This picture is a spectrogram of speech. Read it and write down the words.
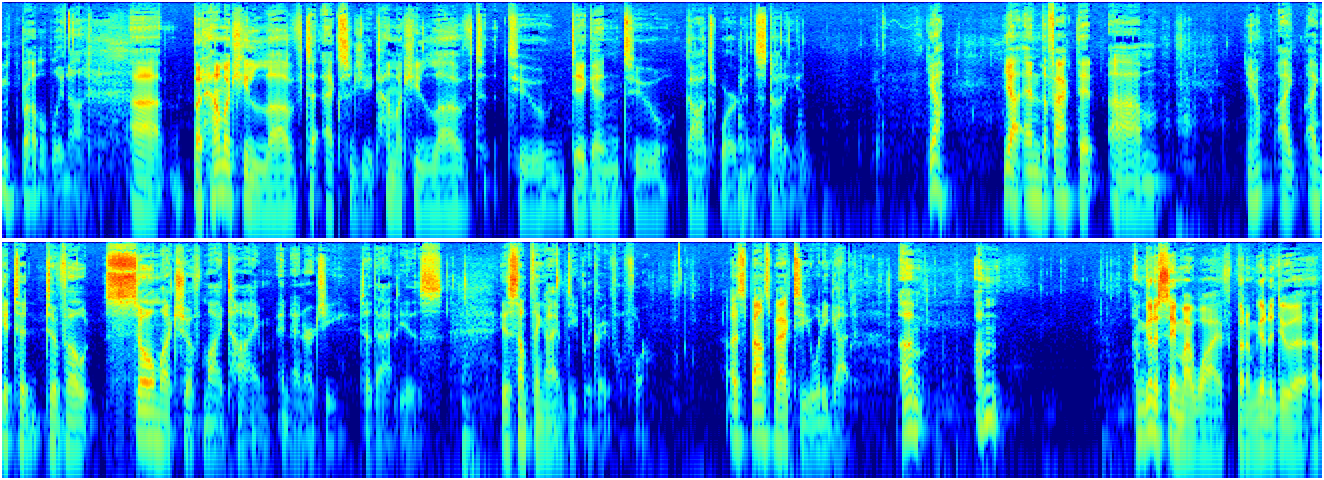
probably not. Uh, but how much he loved to exegete, how much he loved to dig into God's word and study. Yeah, yeah, and the fact that um, you know I, I get to devote so much of my time and energy to that is is something I am deeply grateful for. Let's bounce back to you. What do you got? Um, I'm I'm going to say my wife, but I'm going to do a, a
